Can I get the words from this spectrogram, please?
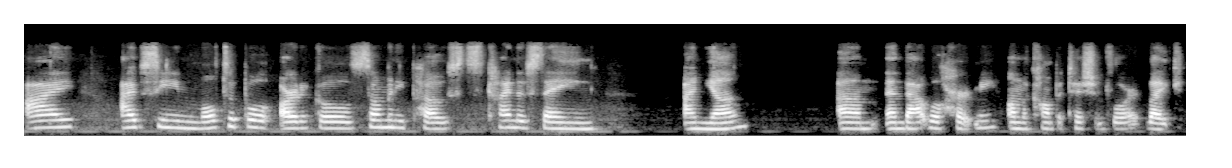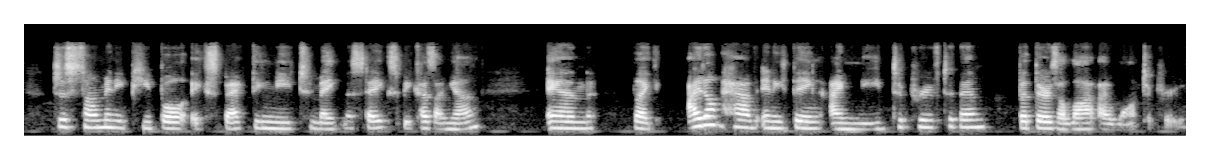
I i've seen multiple articles so many posts kind of saying i'm young um, and that will hurt me on the competition floor. Like just so many people expecting me to make mistakes because i'm young. And like I don't have anything I need to prove to them, but there's a lot I want to prove.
